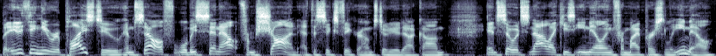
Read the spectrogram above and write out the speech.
But anything he replies to himself will be sent out from Sean at the sixfigurehomestudio.com. And so it's not like he's emailing from my personal email.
